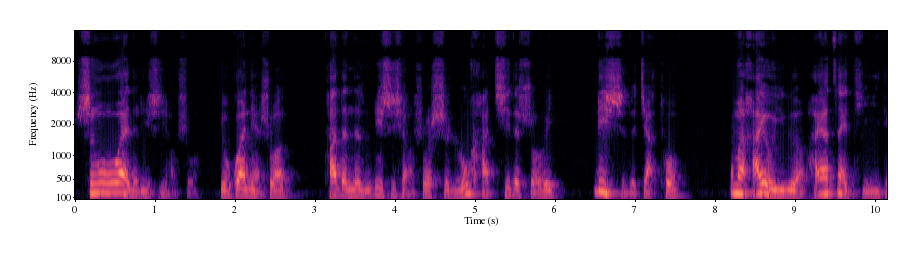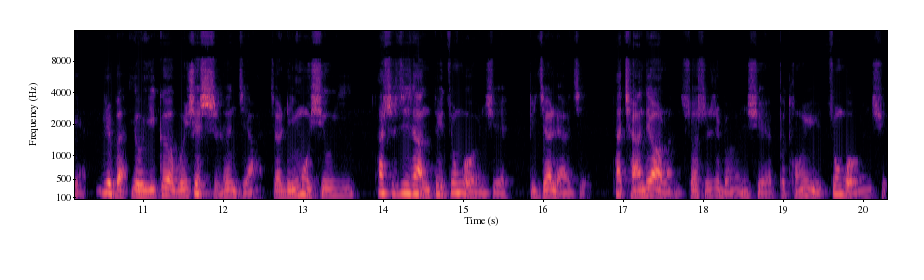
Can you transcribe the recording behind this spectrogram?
生物外的历史小说。有观点说，他的那种历史小说是卢卡奇的所谓历史的假托。那么还有一个还要再提一点，日本有一个文学史论家叫铃木修一，他实际上对中国文学比较了解。他强调了，说是日本文学不同于中国文学。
